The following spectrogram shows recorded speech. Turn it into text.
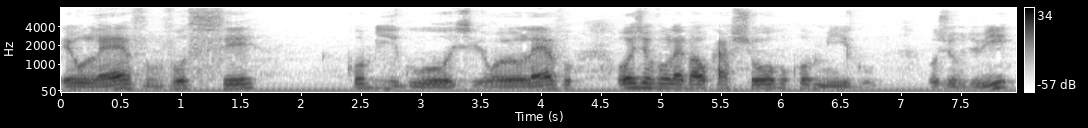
Eu levo você comigo hoje. Ou eu levo, hoje eu vou levar o cachorro comigo. Aujourd'hui,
